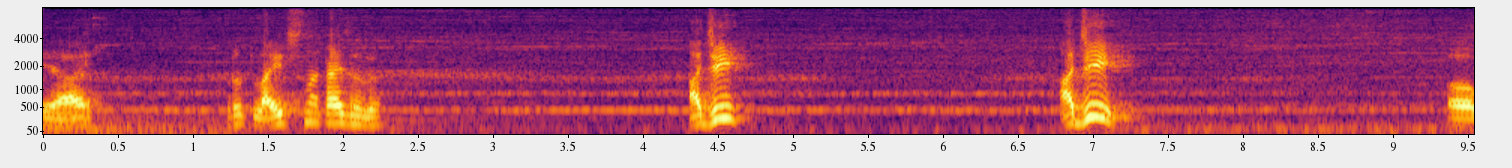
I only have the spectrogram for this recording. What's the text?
ए यार परत लाईट्स ना काय झालं? आजी? आजी? अ,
